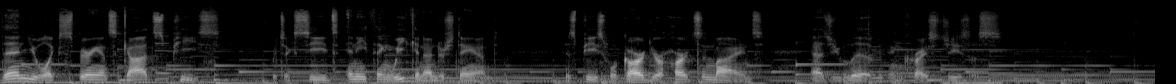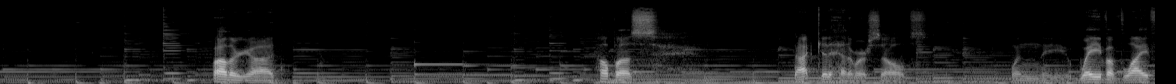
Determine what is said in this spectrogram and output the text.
Then you will experience God's peace, which exceeds anything we can understand. His peace will guard your hearts and minds as you live in Christ Jesus. Father God, help us not get ahead of ourselves when the wave of life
